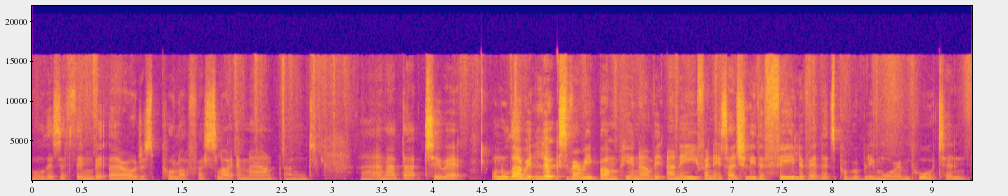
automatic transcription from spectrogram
oh there's a thin bit there I'll just pull off a slight amount and uh, and add that to it. And although it looks very bumpy and uneven it's actually the feel of it that's probably more important.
